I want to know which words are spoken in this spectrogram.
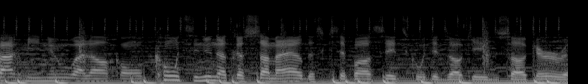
Parmi nous alors qu'on continue notre sommaire de ce qui s'est passé du côté du hockey et du soccer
